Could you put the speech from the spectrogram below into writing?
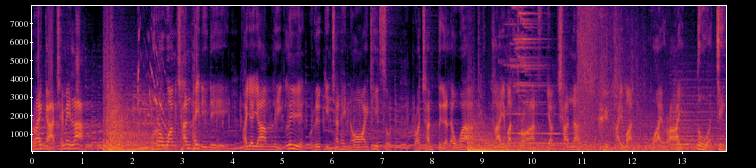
ไร้กาจใช่ไหมล่ะ ระวังฉันให้ดีๆ พยายามหลีกเลี่ยง หรือกินฉันให้น้อยที่สุด เพราะฉันเตือนแล้วว่า ไขมันทรานส์อย่างฉันน่ะคือไขมันวายร้ายตัวจริง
